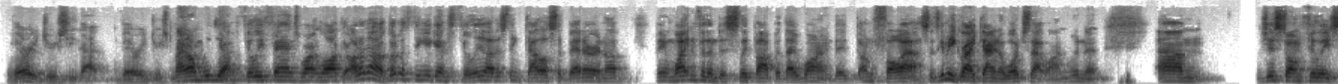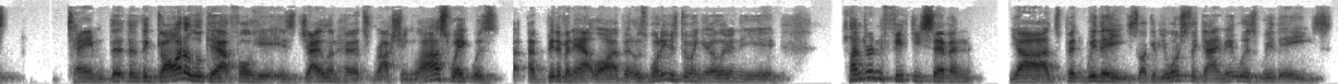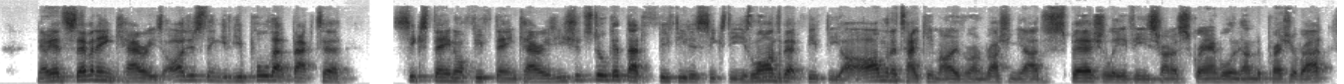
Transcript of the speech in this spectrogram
Very juicy, that. Very juicy. Man, I'm with you. Philly fans won't like it. I don't know. I've got a thing against Philly. I just think Dallas are better, and I've been waiting for them to slip up, but they won't. They're on fire. So it's to be a great game to watch that one, wouldn't it? Um, just on Philly's team, the, the, the, guy to look out for here is Jalen Hurts rushing. Last week was a, a bit of an outlier, but it was what he was doing earlier in the year. 157 yards, but with ease. Like if you watch the game, it was with ease. Now he had 17 carries. I just think if you pull that back to 16 or 15 carries, you should still get that 50 to 60. His line's about 50. I, am going to take him over on rushing yards, especially if he's trying to scramble and under pressure rat.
